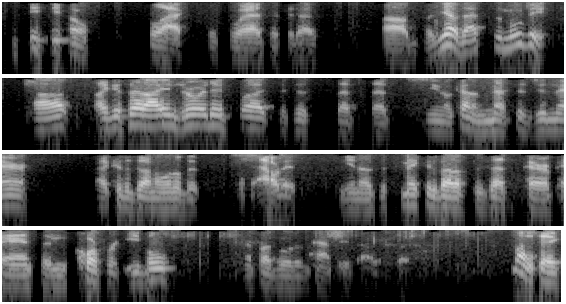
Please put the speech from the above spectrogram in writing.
you know black. That's the way I took it as. Um, but yeah, that's the movie. Uh, like I said, I enjoyed it, but it's just that that you know kind of message in there, I could have done a little bit without it. You know, just make it about a possessed pair of pants and corporate evil. I probably would have been happy about it. But my take.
